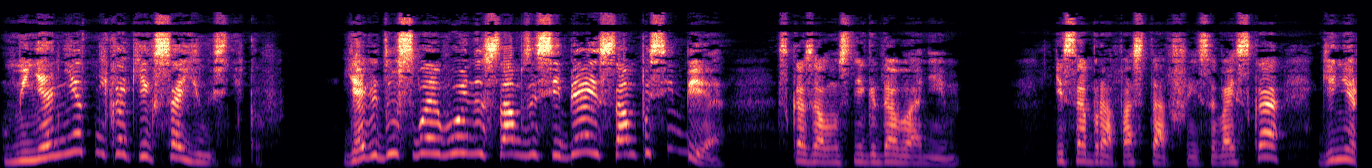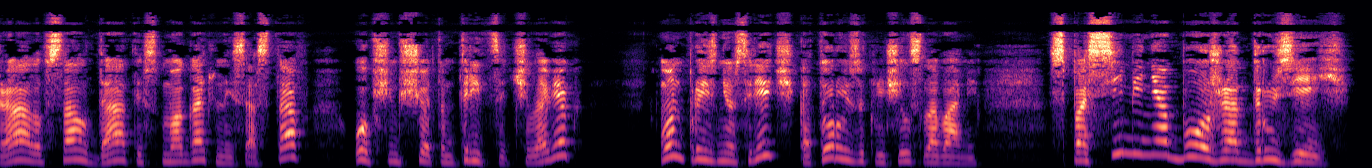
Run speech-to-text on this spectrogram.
«У меня нет никаких союзников. Я веду свои войны сам за себя и сам по себе», — сказал он с негодованием и, собрав оставшиеся войска, генералов, солдат и вспомогательный состав, общим счетом 30 человек, он произнес речь, которую заключил словами «Спаси меня, Боже, от друзей,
